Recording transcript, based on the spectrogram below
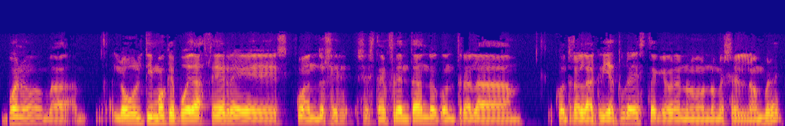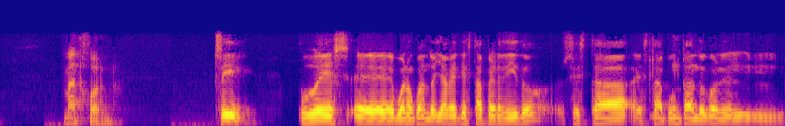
Bueno, va- lo último que puede hacer es cuando se, se está enfrentando contra la, contra la criatura esta, que ahora no, no me sé el nombre. Matt Horn. Sí, pues eh, bueno, cuando ya ve que está perdido, se está, está apuntando con el,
